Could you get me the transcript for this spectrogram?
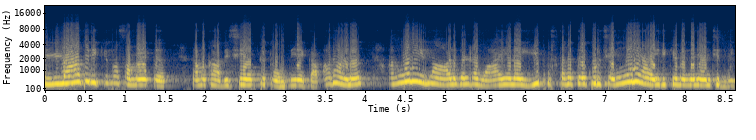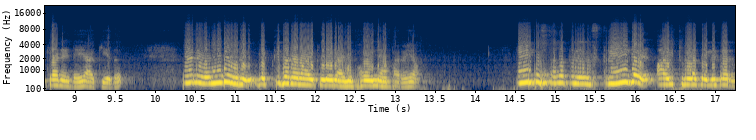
ഇല്ലാതിരിക്കുന്ന സമയത്ത് നമുക്ക് അതിശയോക്തി തോന്നിയേക്കാം. അതാണ് അങ്ങനെയുള്ള ആളുകളുടെ വായന ഈ പുസ്തകത്തെ കുറിച്ച് എങ്ങനെയായിരിക്കുമെന്ന് ഞാൻ ചിന്തിക്കാൻ ഇടയാക്കിയത്. ഞാൻ എന്റെ ഒരു വ്യക്തിപരമായിട്ടുള്ള ഒരു അനുഭവം ഞാൻ പറയാം. ഈ പുസ്തകത്തിൽ സ്ത്രീകൾ ആയിട്ടുള്ള ദലിതർ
